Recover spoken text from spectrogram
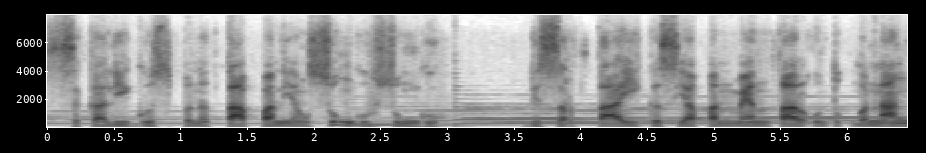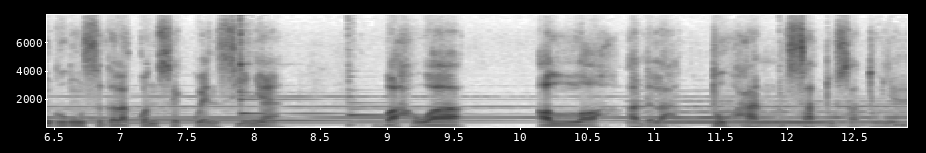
sekaligus penetapan yang sungguh-sungguh disertai kesiapan mental untuk menanggung segala konsekuensinya bahwa Allah adalah Tuhan satu-satunya.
